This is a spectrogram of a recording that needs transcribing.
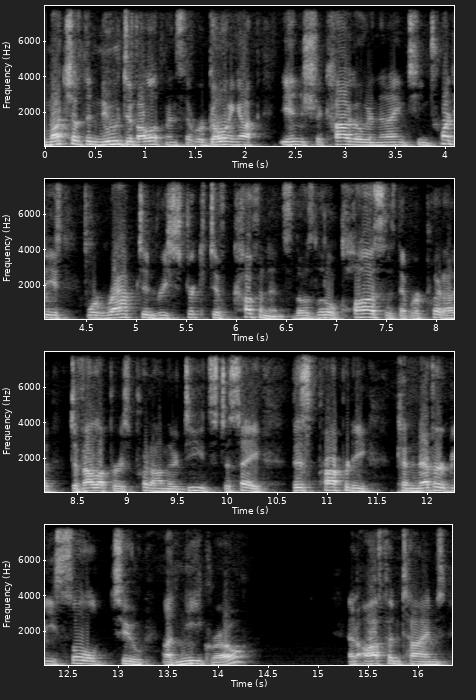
Much of the new developments that were going up in Chicago in the 1920s were wrapped in restrictive covenants, those little clauses that were put on developers put on their deeds to say this property can never be sold to a Negro and oftentimes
